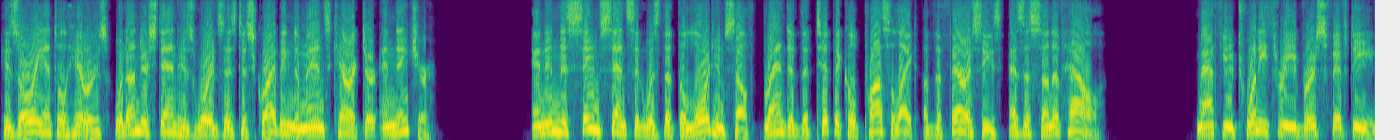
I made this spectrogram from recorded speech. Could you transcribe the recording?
his oriental hearers would understand his words as describing the man's character and nature. And in this same sense it was that the Lord himself branded the typical proselyte of the Pharisees as a son of hell. Matthew 23 verse 15.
